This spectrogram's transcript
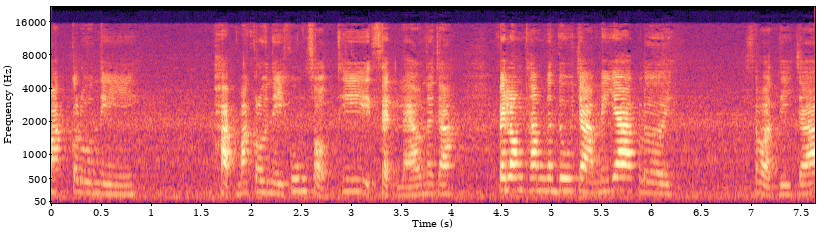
มักกะโรนี ผัดมักกะโรนีกุ้งสดที่เสร็จแล้วนะจ๊ะ ไปลองทำกันดูจ้าไม่ยากเลย สวัสดีจ้า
